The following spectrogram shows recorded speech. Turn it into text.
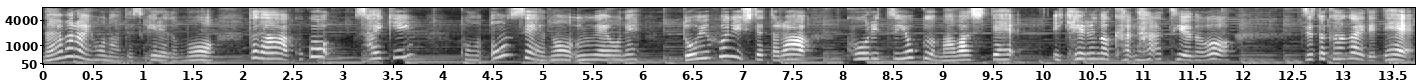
悩まない方なんですけれどもただここ最近この音声の運営をねどういう風にしてたら効率よく回していけるのかなっていうのをずっと考えてて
